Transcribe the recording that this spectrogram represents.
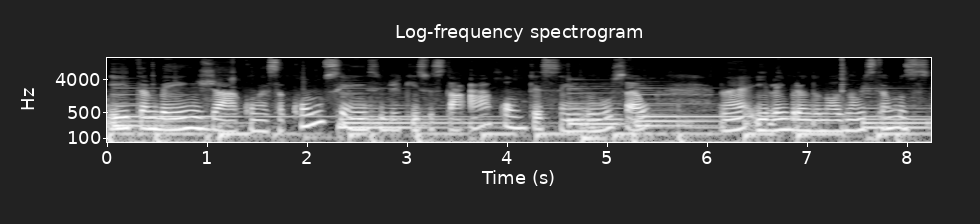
e também já com essa consciência de que isso está acontecendo no céu, né? E lembrando, nós não estamos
